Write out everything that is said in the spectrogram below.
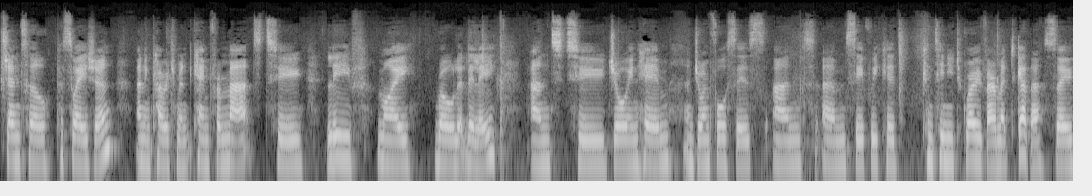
gentle persuasion and encouragement came from Matt to leave my role at Lilly and to join him and join forces and um, see if we could continue to grow Veramed together. So,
